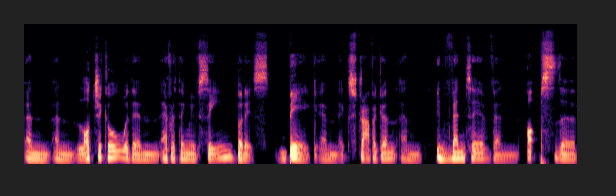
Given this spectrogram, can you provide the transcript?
and and logical within everything we've seen, but it's big and extravagant and inventive and ups the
